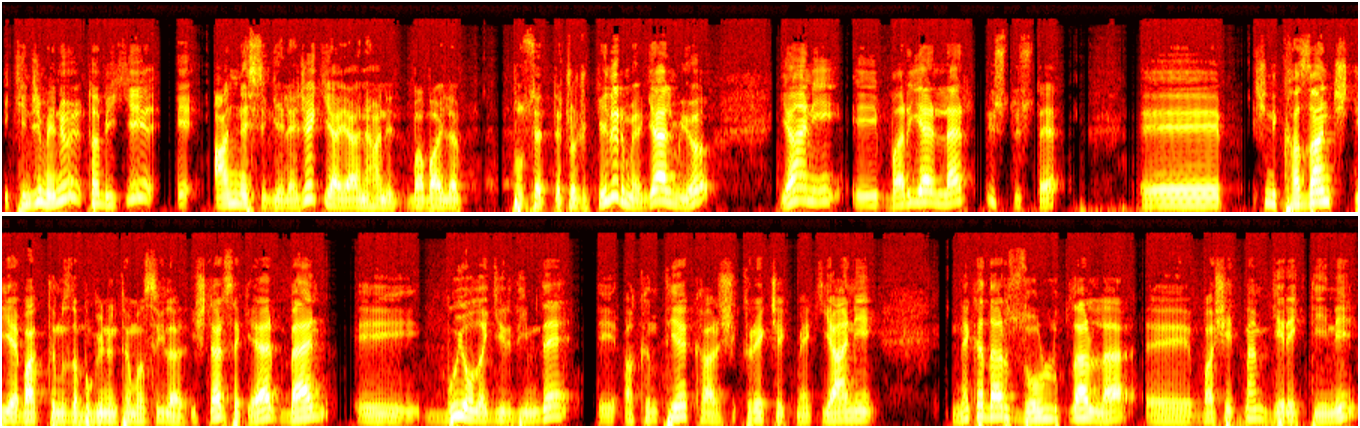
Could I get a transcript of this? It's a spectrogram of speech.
İkinci menü tabii ki e, annesi gelecek ya yani hani babayla pusette çocuk gelir mi? Gelmiyor. Yani e, bariyerler üst üste. E, şimdi kazanç diye baktığımızda bugünün temasıyla işlersek eğer ben e, bu yola girdiğimde e, akıntıya karşı kürek çekmek yani ne kadar zorluklarla e, baş etmem gerektiğini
